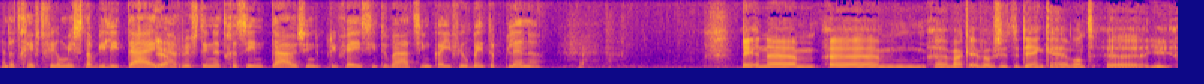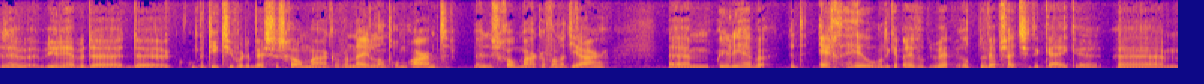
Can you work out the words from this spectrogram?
En dat geeft veel meer stabiliteit Ja. en rust in het gezin thuis, in de privésituatie. En kan je veel beter plannen. Hey, en ehm, ehm, eh, waar ik even over zit te denken, hè, want eh, jullie, hebben, jullie hebben de, de competitie voor de beste schoonmaker van Nederland omarmd. Hè, de schoonmaker van het jaar. Ehm, maar jullie hebben het echt heel, want ik heb even op de, web, op de website zitten kijken. Ehm,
